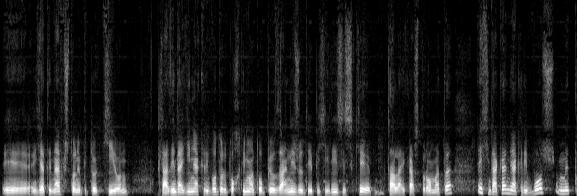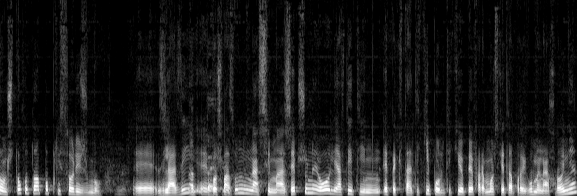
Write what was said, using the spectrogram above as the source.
ε, για την αύξηση των επιτοκίων, δηλαδή να γίνει ακριβότερο το χρήμα το οποίο δανείζονται οι επιχειρήσεις και τα λαϊκά στρώματα, έχει να κάνει ακριβώς με τον στόχο του αποπληθωρισμού. Ε, δηλαδή ε, προσπαθούν να συμμαζέψουν όλη αυτή την επεκτατική πολιτική που εφαρμόστηκε τα προηγούμενα χρόνια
